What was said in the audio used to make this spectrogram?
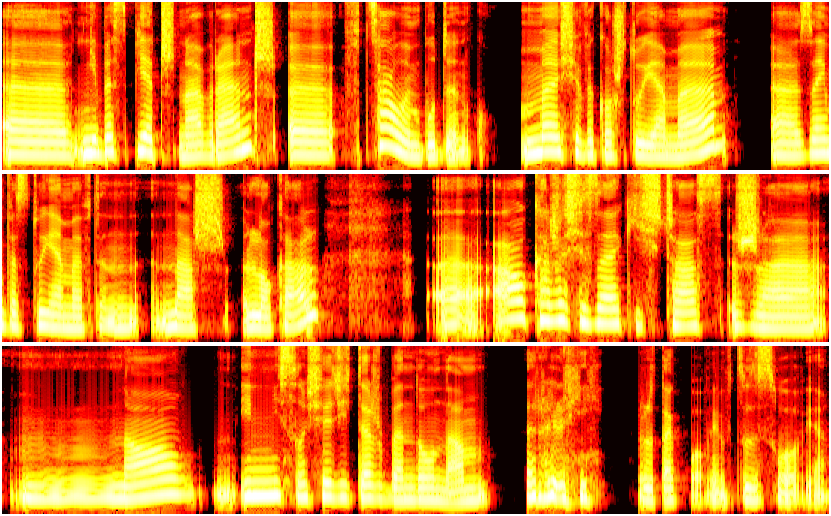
e, niebezpieczne wręcz e, w całym budynku? My się wykosztujemy, zainwestujemy w ten nasz lokal, a okaże się za jakiś czas, że mm, no, inni sąsiedzi też będą nam ryli, że tak powiem, w cudzysłowie.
